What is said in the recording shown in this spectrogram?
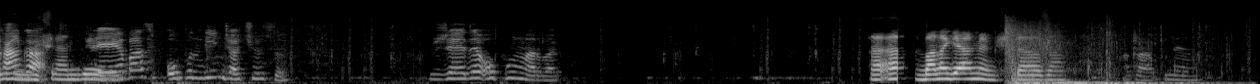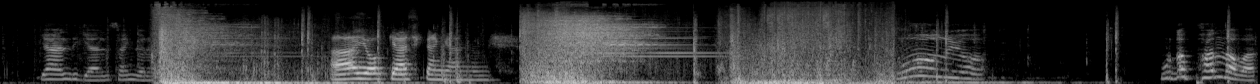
Kanka. R'ye bas open deyince açıyorsun. J'de open var bak. Aa, bana gelmemiş daha zaman. Kanka bu ne? Geldi geldi sen göre. Aa yok gerçekten gelmemiş. Ne oluyor? Burada panda var.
